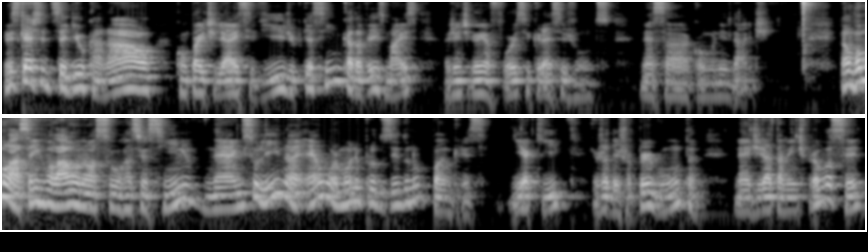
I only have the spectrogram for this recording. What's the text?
não esquece de seguir o canal, compartilhar esse vídeo, porque assim, cada vez mais, a gente ganha força e cresce juntos nessa comunidade. Então, vamos lá, sem enrolar o nosso raciocínio, né? A insulina é um hormônio produzido no pâncreas. E aqui eu já deixo a pergunta né, diretamente para você,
